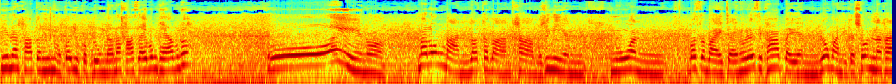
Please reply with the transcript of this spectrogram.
นี่นะคะ ตอนนี้หนูก็อยู่กับลุงแล้วนะคะใส่บงแถมด้วยโอ้ยเนาะมาโรงพยาบาลรัฐบาลค่ะมาที่นี่อันห นูอันบ่สบายใจนูได้สิพาไปอันโรงพยาบาลเอกชนนะคะ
